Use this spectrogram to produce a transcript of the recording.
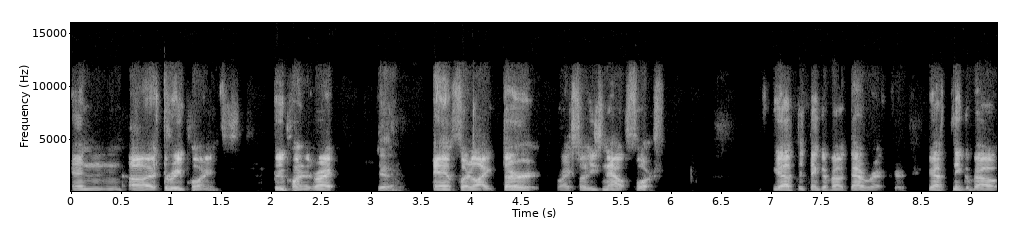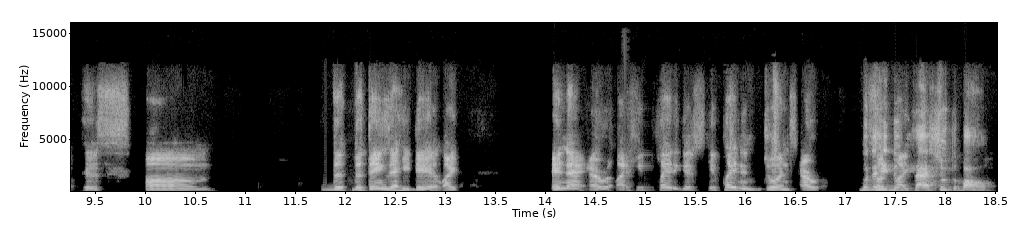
in uh three points, three pointers, right? Yeah. And for like third, right? So he's now fourth. You have to think about that record. You have to think about his um the the things that he did, like in that era. Like he played against, he played in Jordan's era. What did So, he do like- besides shoot the ball?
